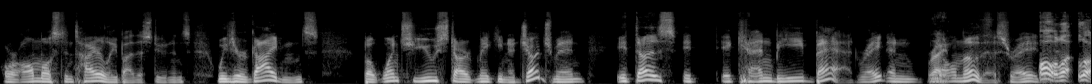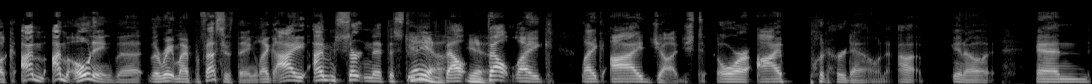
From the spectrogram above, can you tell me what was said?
or almost entirely by the students with your guidance but once you start making a judgment it does it it can be bad right and Right. we all know this right Oh, look, I'm I'm owning the the rate my professor thing. Like I I'm certain that the student yeah, felt yeah. felt like like I judged or I put her down. Uh, you know, and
